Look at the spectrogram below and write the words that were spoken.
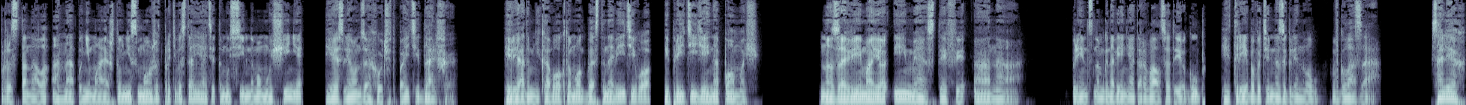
Простонала она, понимая, что не сможет противостоять этому сильному мужчине, если он захочет пойти дальше. И рядом никого, кто мог бы остановить его и прийти ей на помощь. «Назови мое имя, Стефиана!» Принц на мгновение оторвался от ее губ и требовательно заглянул в глаза. «Салех!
